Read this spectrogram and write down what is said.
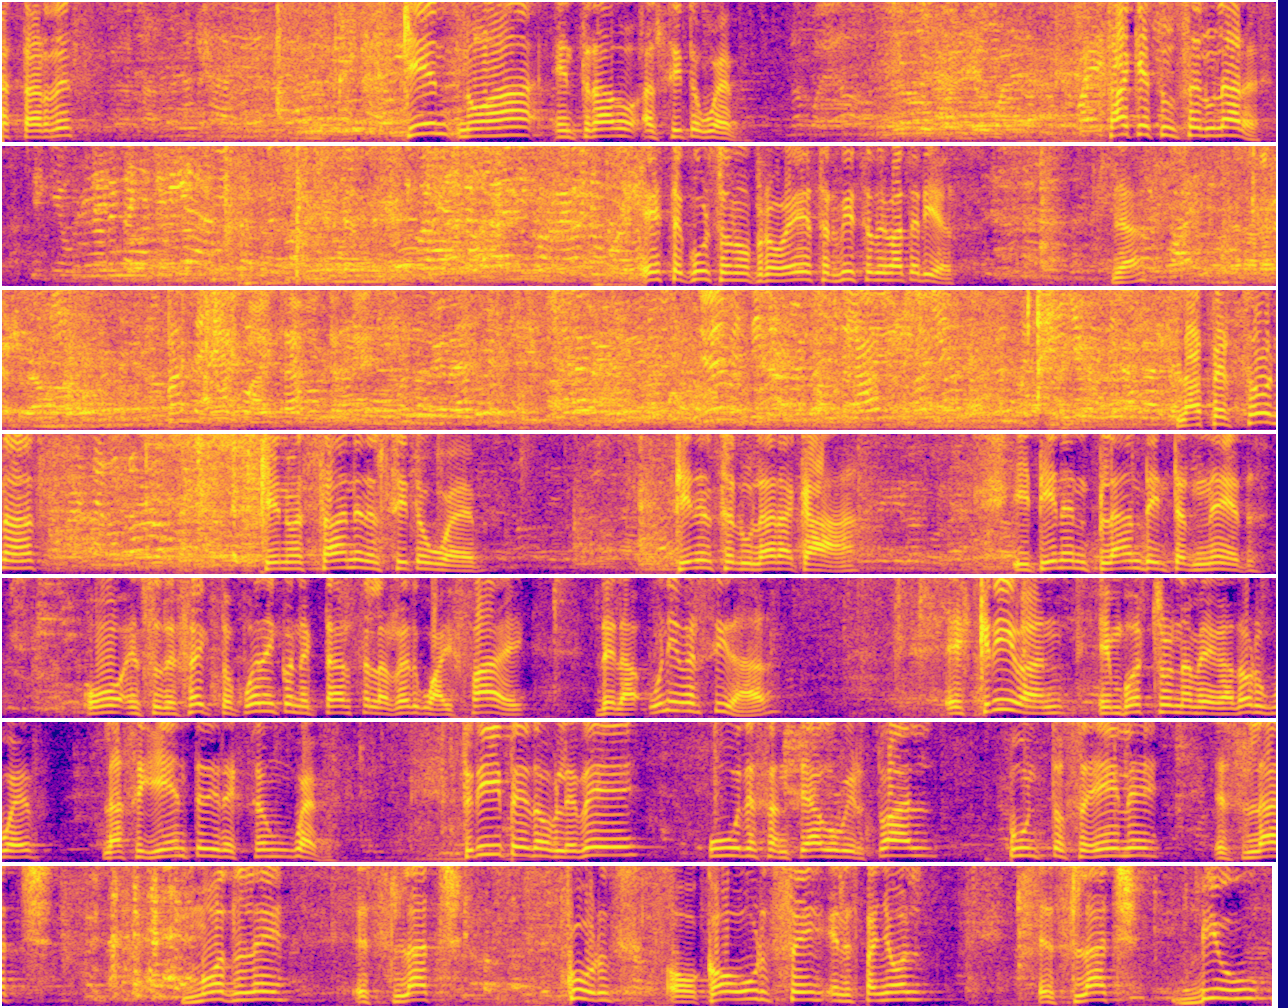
buenas tardes. ¿Quién no ha entrado al sitio web? Saque su celular. Este curso no provee servicio de baterías. ¿Ya? Las personas que no están en el sitio web tienen celular acá y tienen plan de internet o en su defecto pueden conectarse a la red Wi-Fi de la universidad, escriban en vuestro navegador web la siguiente dirección web. www.udesantiagovirtual.cl slash modle slash course o course en español slash view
